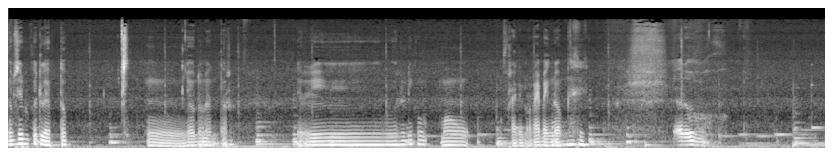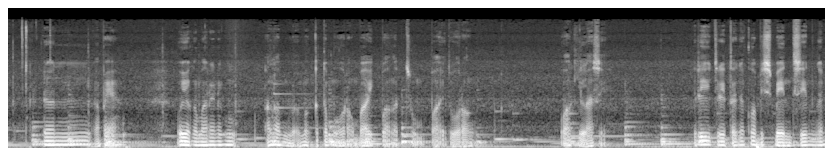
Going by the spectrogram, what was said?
Nggak bisa dibuka di laptop. Hmm, ya udah ntar. Jadi hari ini aku mau Friday no rebeng dong. Aduh. Dan apa ya? Oh ya kemarin aku alhamdulillah emang ketemu orang baik banget. Sumpah itu orang wah gila sih jadi ceritanya aku habis bensin kan.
